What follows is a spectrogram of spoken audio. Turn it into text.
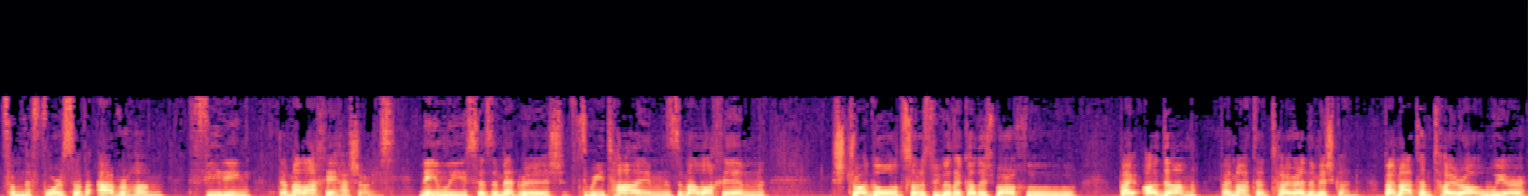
from the force of Abraham feeding the Malachi Hashares. Namely, says the Medrash, three times the Malachim struggled, so to speak, with HaKadosh Baruch Hu by Adam, by Matan Torah, and the Mishkan. By Matan Torah, where,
